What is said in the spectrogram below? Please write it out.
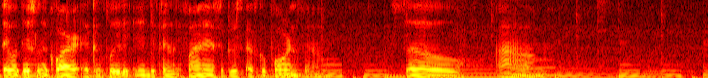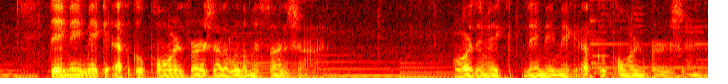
They will additionally acquire a completed independent finance and produce ethical porn film. So, um, they may make an ethical porn version of the Little Miss Sunshine, or they make they may make an ethical porn version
